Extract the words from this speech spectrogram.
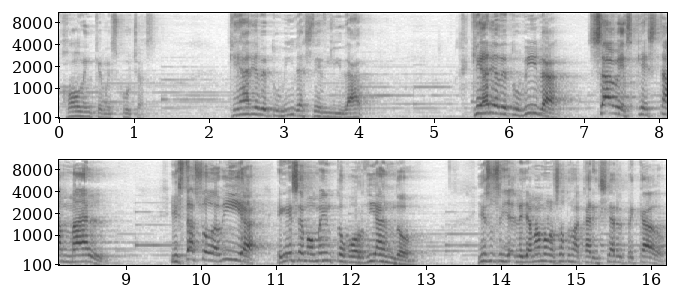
joven que me escuchas, ¿qué área de tu vida es debilidad? ¿Qué área de tu vida sabes que está mal? Y estás todavía en ese momento bordeando. Y eso le llamamos nosotros acariciar el pecado.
